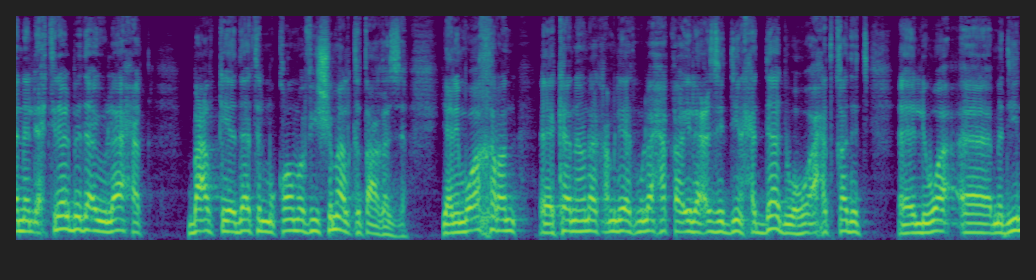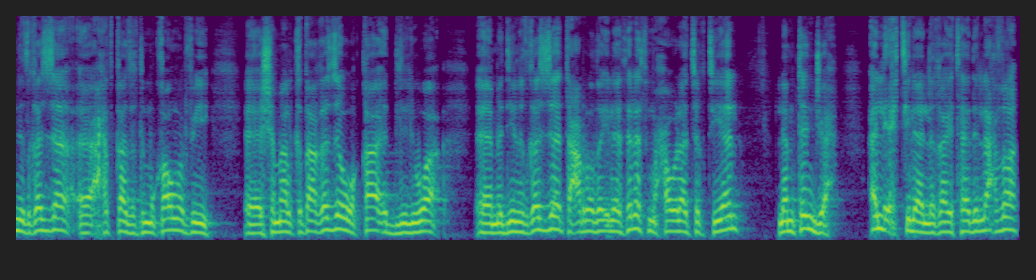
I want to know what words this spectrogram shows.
أن الاحتلال بدأ يلاحق بعض قيادات المقاومة في شمال قطاع غزة. يعني مؤخرا آه، كان هناك عمليات ملاحقة إلى عز الدين حداد وهو أحد قادة آه، لواء آه، مدينة غزة أحد قادة المقاومة في شمال قطاع غزة وقائد للواء مدينة غزة. تعرض إلى ثلاث محاولات اغتيال لم تنجح. الاحتلال لغاية هذه اللحظة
